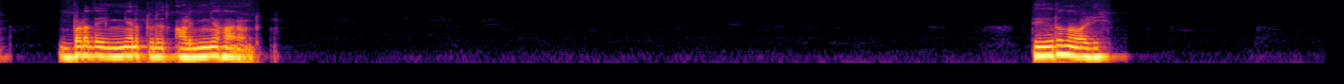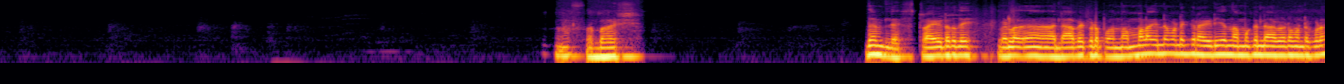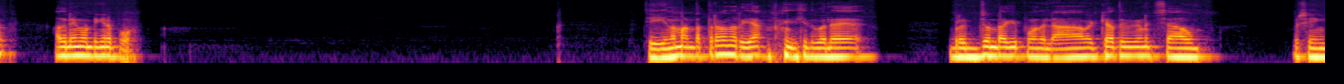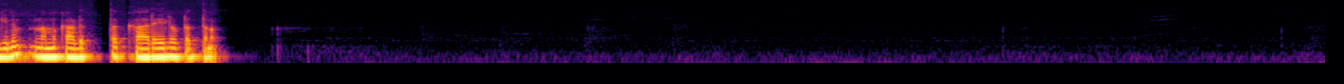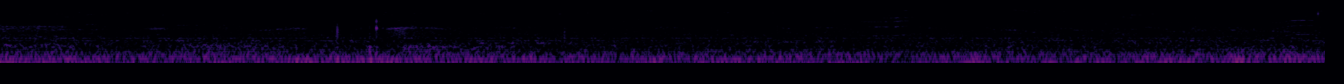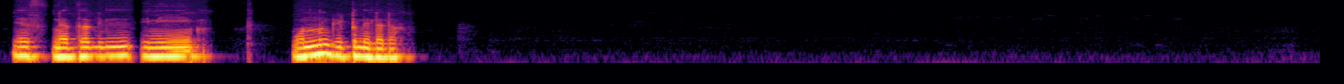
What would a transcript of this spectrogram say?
ഇവിടെ അത് ഇങ്ങനത്തെ ഒരു അളിഞ്ഞ സാധനമുണ്ട്. തീർന്ന വഴി ആ, സബാഷ് ഇതുണ്ടല്ലേ? സ്ട്രൈഡർ ദേ വെള്ള ലാബേ കൂടെ പോകാം നമ്മളതിന്റെ മണ്ടയ്ക്ക് റൈഡ് ചെയ്യാൻ നമുക്ക് ലാബയുടെ മണ്ടയിൽ കൂടെ അതിനെയും കൊണ്ട് ഇങ്ങനെ പോവാം. ചെയ്യുന്ന മണ്ടത്തരമെന്നറിയാം ഇതുപോലെ ബ്രിഡ്ജ് ഉണ്ടാക്കി പോകുന്നില്ല. ലാവയ്ക്കകത്ത് വീണ് ചാവും. പക്ഷേ എങ്കിലും നമുക്ക് അടുത്ത കരയിലോട്ട് എത്തണം യെസ് നെതറിൽ ഇനി ഒന്നും കിട്ടുന്നില്ലല്ലോ.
